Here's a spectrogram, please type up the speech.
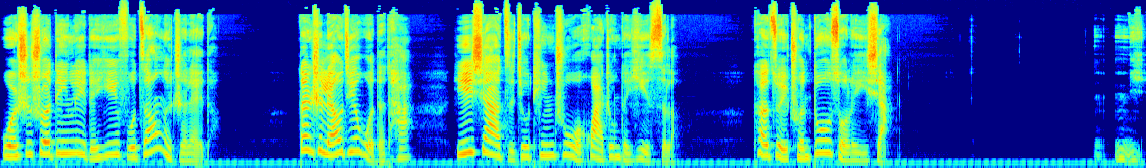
我是说丁力的衣服脏了之类的。但是了解我的他，一下子就听出我话中的意思了。他嘴唇哆嗦了一下：“你，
